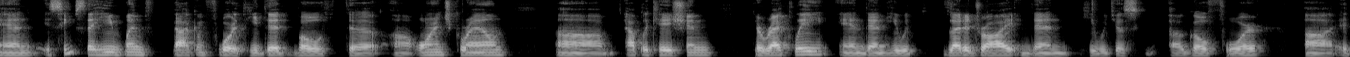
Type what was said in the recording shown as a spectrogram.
And it seems that he went back and forth. He did both the uh, orange ground uh, application directly, and then he would let it dry, and then he would just uh, go for uh, a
